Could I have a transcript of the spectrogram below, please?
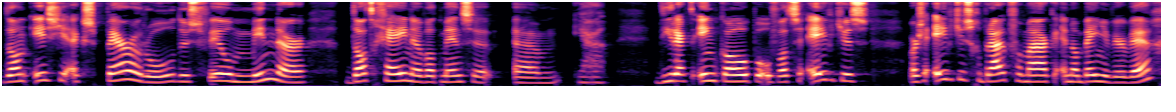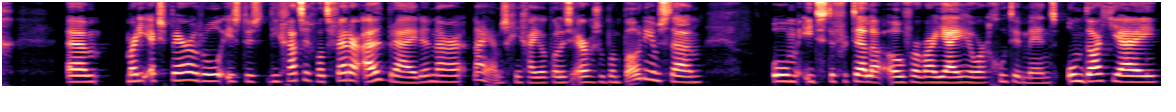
dan is je expertrol dus veel minder datgene wat mensen um, ja, direct inkopen of wat ze eventjes, waar ze eventjes gebruik van maken en dan ben je weer weg. Um, maar die expertrol is dus, die gaat zich wat verder uitbreiden naar, nou ja, misschien ga je ook wel eens ergens op een podium staan om iets te vertellen over waar jij heel erg goed in bent. Omdat jij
